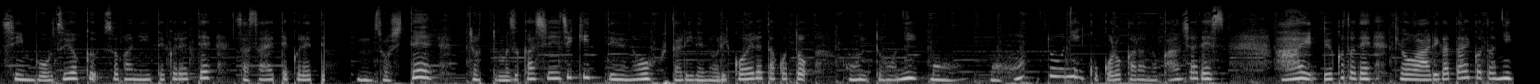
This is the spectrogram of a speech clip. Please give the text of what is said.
辛抱強くそばにいてくれて支えてくれて、うん、そしてちょっと難しい時期っていうのを2人で乗り越えれたこと本当にもうもう本当に心からの感謝です。はい。ということで、今日はありがたいことに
